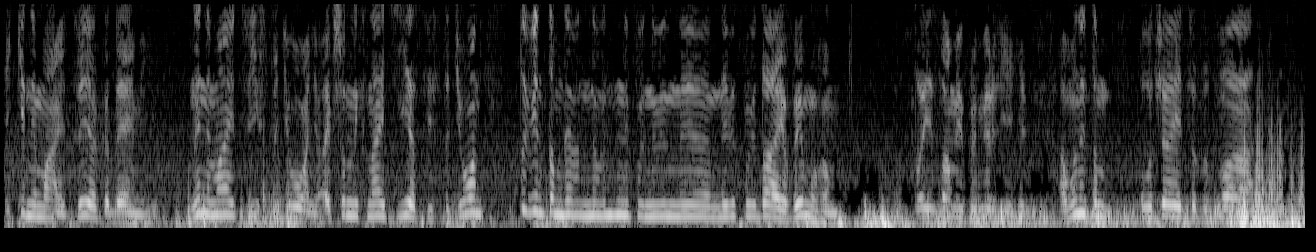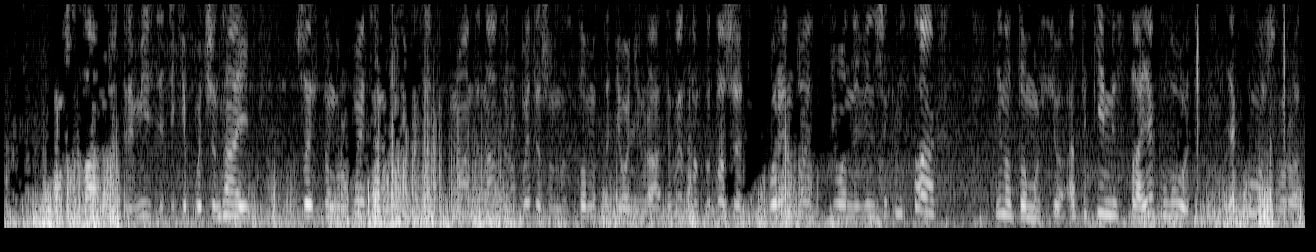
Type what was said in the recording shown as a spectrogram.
які не мають своєї академії, вони не мають своїх стадіонів. А якщо в них навіть є свій стадіон, то він там не, не, не, не, відповідає вимогам тої самої прем'єр-ліги. А вони там, виходить, за два, може два, може три місяці тільки починають щось там робити, не буду казати команди назви робити, щоб на тому стадіоні грати. Висновку теж орендують стадіони в інших містах і на тому все. А такі міста, як Луцьк, як Ужгород,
